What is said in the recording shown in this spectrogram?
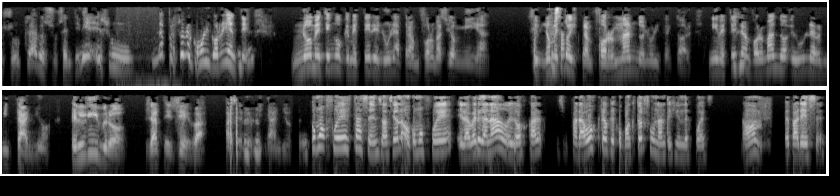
su, claro, sus sentimientos, es una persona común y corriente. No me tengo que meter en una transformación mía. No me estoy transformando en un inspector, ni me estoy transformando en un ermitaño. El libro ya te lleva a ser ermitaño. ¿Cómo fue esta sensación o cómo fue el haber ganado el Oscar? Para vos creo que como actor fue un antes y un después, ¿no? Me parece.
